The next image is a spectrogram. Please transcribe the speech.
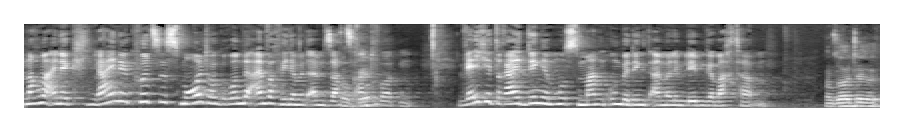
Nochmal eine kleine, kurze Smalltalk-Runde, einfach wieder mit einem Satz okay. antworten. Welche drei Dinge muss man unbedingt einmal im Leben gemacht haben? Man sollte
